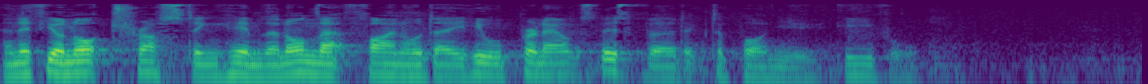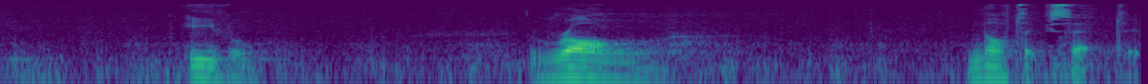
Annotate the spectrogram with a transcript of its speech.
And if you're not trusting Him, then on that final day, He will pronounce this verdict upon you evil. Evil. Wrong. Not accepted.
